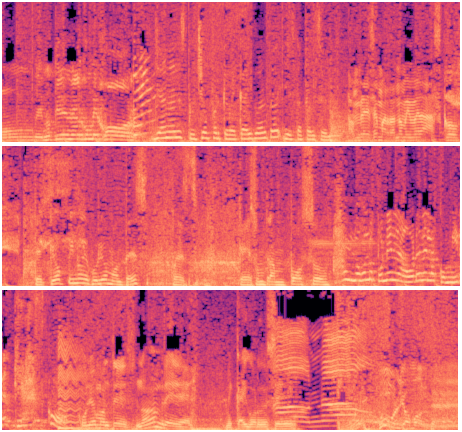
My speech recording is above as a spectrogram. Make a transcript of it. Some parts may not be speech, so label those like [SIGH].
Hombre, ¿no tienen algo mejor? Ya no lo escucho porque me cae gordo y está panzón. Hombre, ese marrano a mí me da asco. ¿Qué, ¿Qué opino de Julio Montes? Pues que es un tramposo. Ay, luego lo ponen en la hora de la comida. ¡Qué asco! Julio Montes, no hombre, me cae gordo ese. Julio Montes.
